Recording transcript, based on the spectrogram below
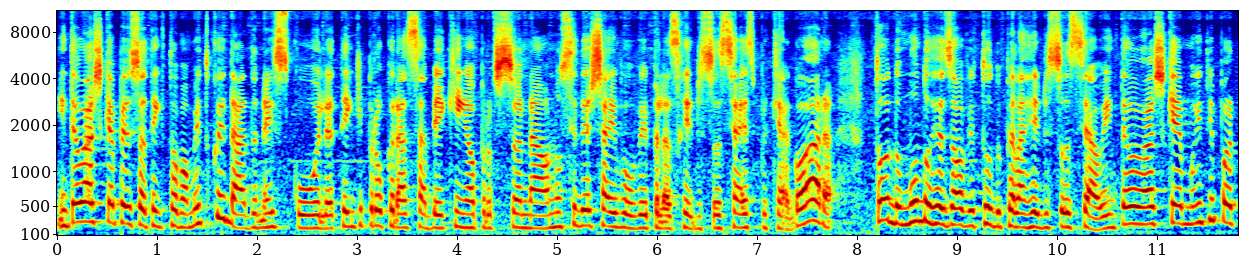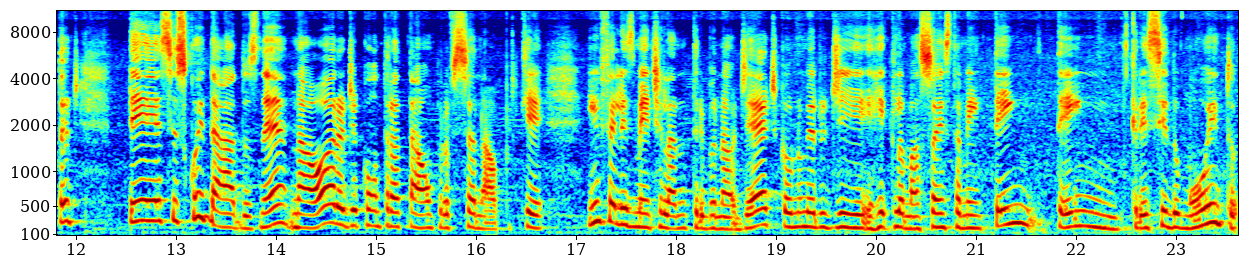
Então eu acho que a pessoa tem que tomar muito cuidado na escolha, tem que procurar saber quem é o profissional, não se deixar envolver pelas redes sociais, porque agora todo mundo resolve tudo pela rede social. Então eu acho que é muito importante ter esses cuidados, né, na hora de contratar um profissional, porque infelizmente lá no Tribunal de Ética o número de reclamações também tem, tem crescido muito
